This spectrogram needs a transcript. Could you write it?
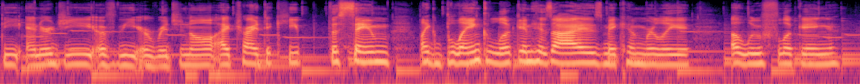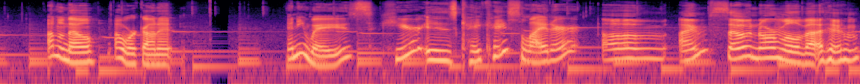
the energy of the original. I tried to keep the same like blank look in his eyes, make him really aloof looking. I don't know, I'll work on it. Anyways, here is KK Slider. Um, I'm so normal about him.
